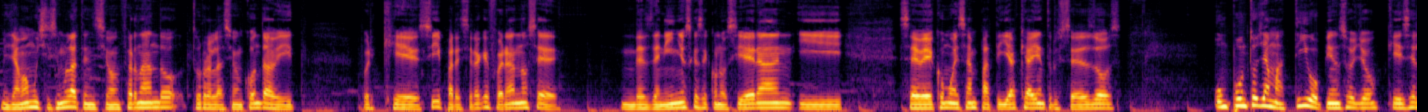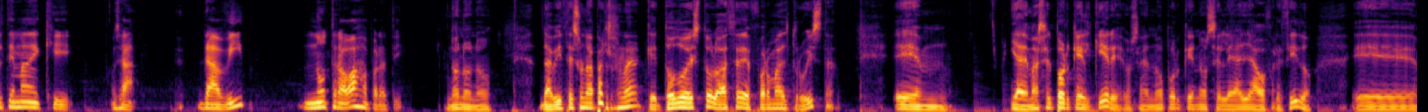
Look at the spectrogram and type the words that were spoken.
Me llama muchísimo la atención, Fernando, tu relación con David, porque sí, pareciera que fueran, no sé, desde niños que se conocieran y se ve como esa empatía que hay entre ustedes dos. Un punto llamativo, pienso yo, que es el tema de que, o sea, David no trabaja para ti. No, no, no. David es una persona que todo esto lo hace de forma altruista. Eh, y además él porque él quiere, o sea, no porque no se le haya ofrecido. Eh,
